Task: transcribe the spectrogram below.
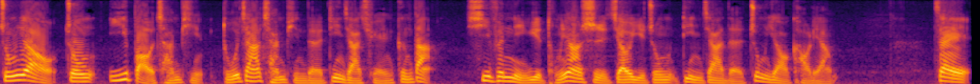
中药中医保产品、独家产品的定价权更大，细分领域同样是交易中定价的重要考量。在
